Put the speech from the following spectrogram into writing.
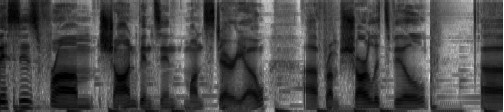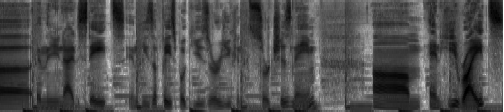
this is from Sean Vincent Monsterio uh, from Charlottesville, uh, in the United States, and he's a Facebook user. You can search his name. Um, and he writes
